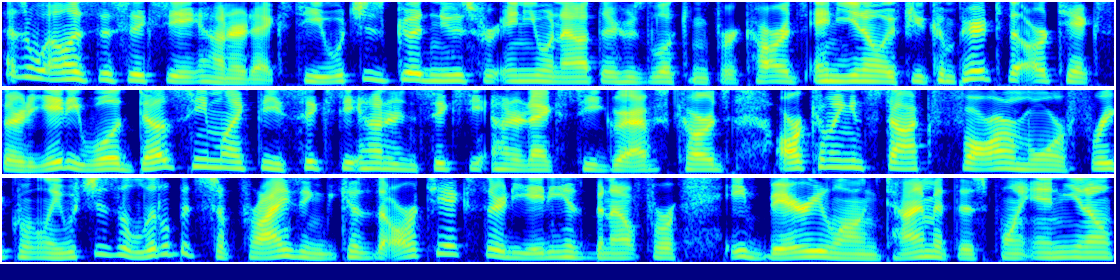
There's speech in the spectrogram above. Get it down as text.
as well as the 6800 XT, which is good news for anyone out there who's looking for cards. And, you know, if you compare it to the RTX 3080, well, it does does seem like these 6800 and 6800 XT graphics cards are coming in stock far more frequently, which is a little bit surprising because the RTX 3080 has been out for a very long time at this point. And, you know,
